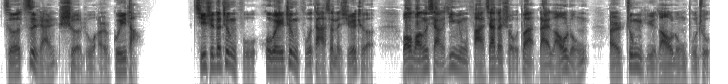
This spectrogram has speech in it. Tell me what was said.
则自然舍儒而归道。其实的政府或为政府打算的学者，往往想应用法家的手段来牢笼，而终于牢笼不住。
